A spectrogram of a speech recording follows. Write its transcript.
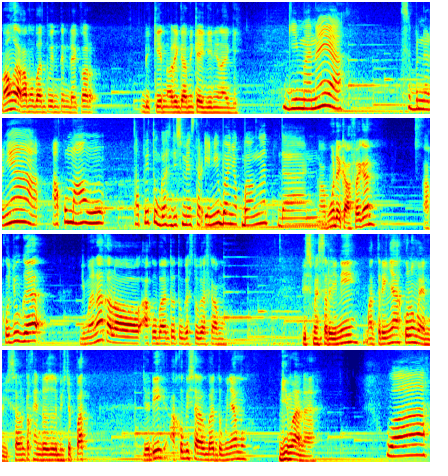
mau nggak kamu bantuin tim dekor bikin origami kayak gini lagi? Gimana ya? Sebenarnya aku mau, tapi tugas di semester ini banyak banget dan Kamu deh kafe kan? Aku juga. Gimana kalau aku bantu tugas-tugas kamu? Di semester ini, materinya aku lumayan bisa untuk handle lebih cepat. Jadi, aku bisa bantu punyamu. Gimana? wah,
